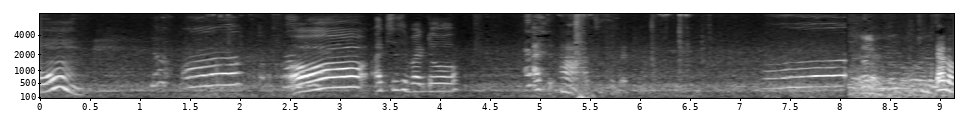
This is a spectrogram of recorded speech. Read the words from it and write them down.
ओम। ओ। अच्छे से बैठो। हाँ अच्छे से बैठो। चलो।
